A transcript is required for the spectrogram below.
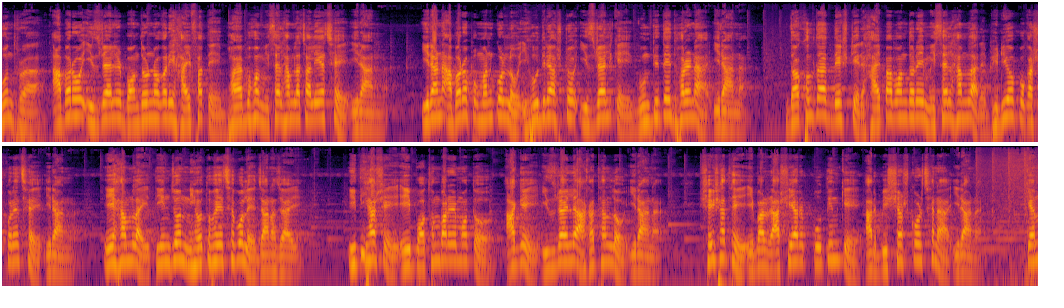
বন্ধুরা, আবারও ইসরায়েলের বন্দরনগরী হাইফাতে ভয়াবহ মিসাইল হামলা চালিয়েছে ইরান। ইরান আবারও প্রমাণ করল ইহুদি রাষ্ট্র ইসরায়েলকে গুনতিতেই ধরে না ইরান। দখলদার দেশটির হাইপা বন্দরে মিসাইল হামলার ভিডিও প্রকাশ করেছে ইরান। এ হামলায় তিনজন নিহত হয়েছে বলে জানা যায়। ইতিহাসে এই প্রথমবারের মতো আগে ইসরায়েলে আঘাত হানল ইরান। সেই সাথে এবার রাশিয়ার পুতিনকে আর বিশ্বাস করছে না ইরান। কেন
